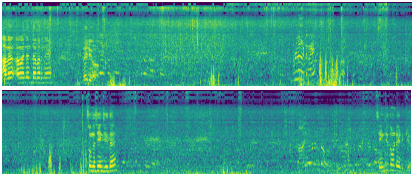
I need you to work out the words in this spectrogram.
അവൻ അവൻ എന്താ പറഞ്ഞേ? വരുമോ ഒന്ന് ചേഞ്ച് ചെയ്തേ. ചേഞ്ച് ചെയ്തോണ്ടേ ഇരിക്കുക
